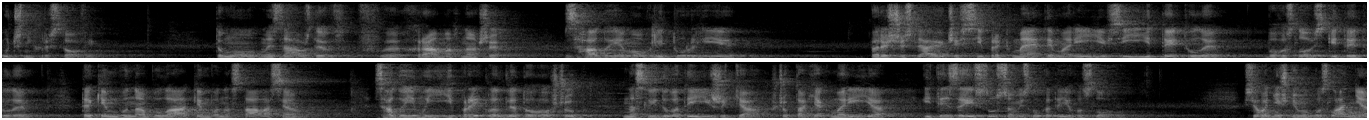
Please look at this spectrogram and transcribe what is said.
учні Христові. Тому ми завжди в храмах наших згадуємо в літургії, перечисляючи всі прикмети Марії, всі її титули, богословські титули, те, ким вона була, ким вона сталася. Згадуємо її приклад для того, щоб наслідувати її життя, щоб так як Марія іти за Ісусом і слухати Його Слово. В сьогоднішньому посланні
